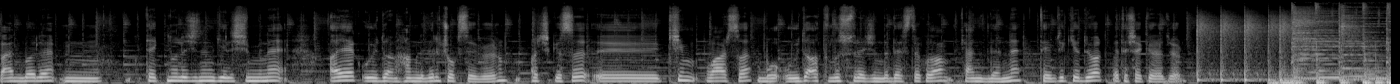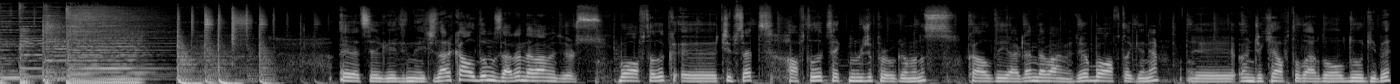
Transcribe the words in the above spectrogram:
Ben böyle hmm, teknolojinin gelişimine ayak uyduran hamleleri çok seviyorum. Açıkçası e, kim varsa bu uydu atılış sürecinde destek olan kendilerine tebrik ediyor ve teşekkür ediyorum. Evet sevgili dinleyiciler kaldığımız yerden devam ediyoruz. Bu haftalık e, Chipset haftalık teknoloji programınız kaldığı yerden devam ediyor. Bu hafta gene e, önceki haftalarda olduğu gibi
